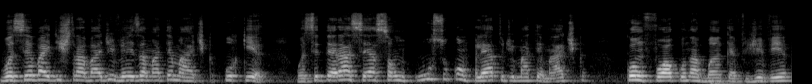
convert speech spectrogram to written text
você vai destravar de vez a matemática. Por quê? Você terá acesso a um curso completo de matemática com foco na banca FGV.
